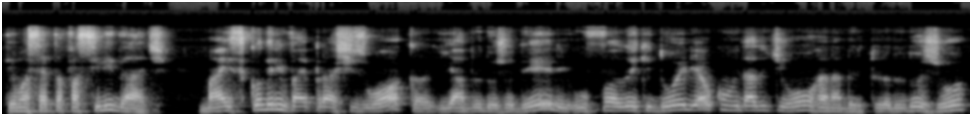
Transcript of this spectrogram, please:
ter uma certa facilidade. Mas quando ele vai para Shizuoka e abre o dojo dele, o Fundo do Aikido ele é o convidado de honra na abertura do dojo,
